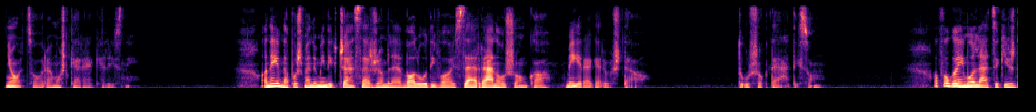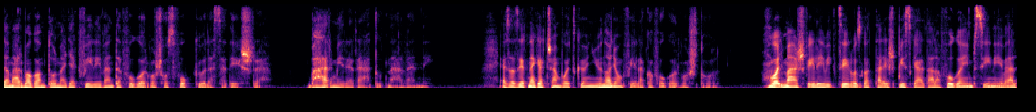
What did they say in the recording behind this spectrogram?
Nyolc óra, most kell reggelizni. A névnapos menü mindig császárzsömle, valódi vaj, szerránósonka, méregerős tea. Túl sok teát iszom. A fogaimon látszik is, de már magamtól megyek fél évente fogorvoshoz fogkőleszedésre. Bármire rá tudnál venni. Ez azért neked sem volt könnyű, nagyon félek a fogorvostól. Vagy másfél évig célozgattál és piszkáltál a fogaim színével,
